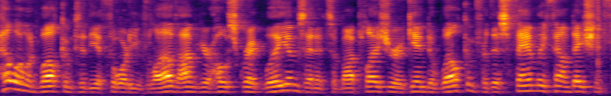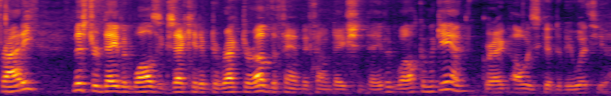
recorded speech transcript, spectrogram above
Hello and welcome to the Authority of Love. I'm your host, Greg Williams, and it's my pleasure again to welcome for this Family Foundation Friday Mr. David Walls, Executive Director of the Family Foundation. David, welcome again. Greg, always good to be with you.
